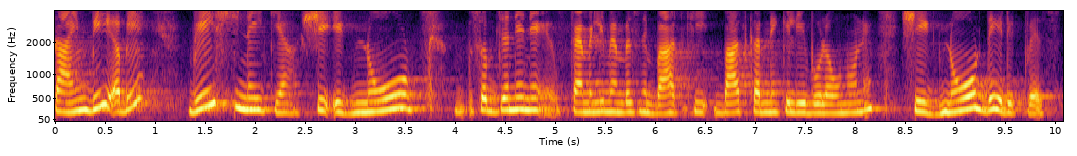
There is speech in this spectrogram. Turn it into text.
टाइम भी अभी वेस्ट नहीं किया शी इग्नोर सब जने ने फैमिली मेम्बर्स ने बात की बात करने के लिए बोला उन्होंने she ignore they request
